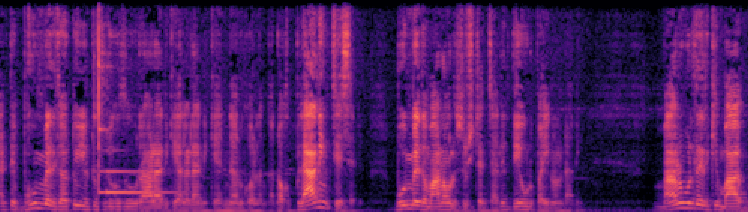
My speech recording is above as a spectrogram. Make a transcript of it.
అంటే భూమి మీదకి అటు ఇటు తిరుగుతూ రావడానికి వెళ్ళడానికి అన్ని అనుకూలంగా ఒక ప్లానింగ్ చేశాడు. భూమి మీద మానవులు సృష్టించాలి దేవుడు పైన ఉండాలి. మానవుల దగ్గరికి మా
